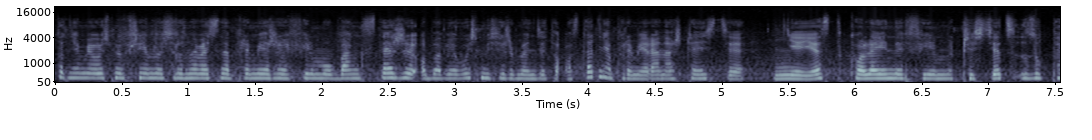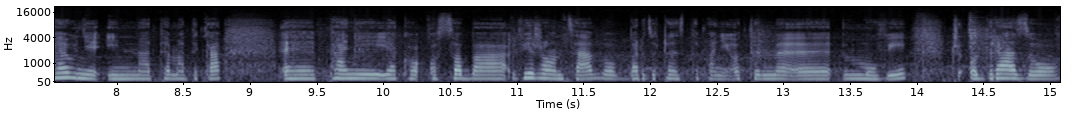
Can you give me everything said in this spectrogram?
Ostatnio miałyśmy przyjemność rozmawiać na premierze filmu Banksterzy. Obawiałyśmy się, że będzie to ostatnia premiera. Na szczęście nie jest. Kolejny film Czyściec, zupełnie inna tematyka. E, Pani jako osoba wierząca, bo bardzo często Pani o tym e, mówi, czy od razu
